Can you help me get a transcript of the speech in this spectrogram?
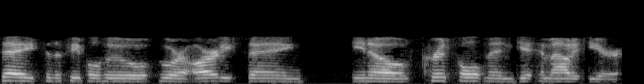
say to the people who who are already saying, you know, Chris Holtmann, get him out of here?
